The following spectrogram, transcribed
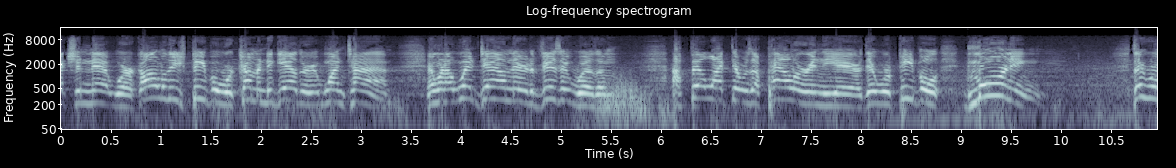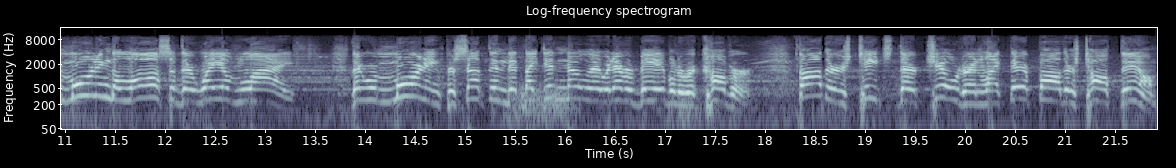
Action Network. All of these people were coming together at one time. And when I went down there to visit with them, I felt like there was a pallor in the air. There were people mourning. They were mourning the loss of their way of life. They were mourning for something that they didn't know they would ever be able to recover. Fathers teach their children like their fathers taught them.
